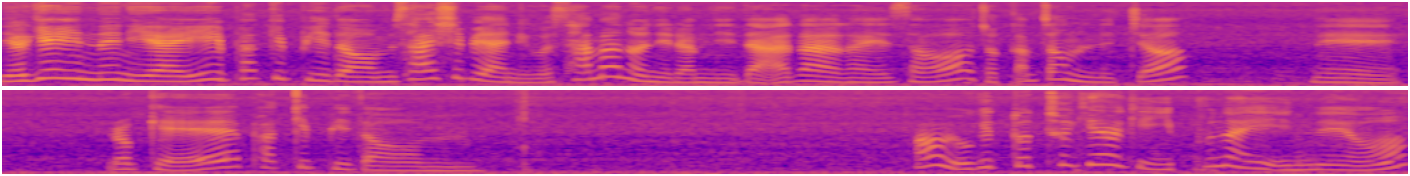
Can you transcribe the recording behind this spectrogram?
여기에 있는 이 아이 파키피덤 40이 아니고 4만원이랍니다. 아가아가해서 저 깜짝 놀랐죠? 네. 이렇게 파키피덤. 아, 여기 또 특이하게 이쁜 아이 있네요.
